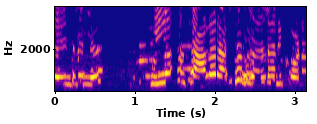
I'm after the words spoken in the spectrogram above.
జైంట్ ఫుల్ అసలు చాలా రష్ ఉంది వెళ్ళడానికి కూడా.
